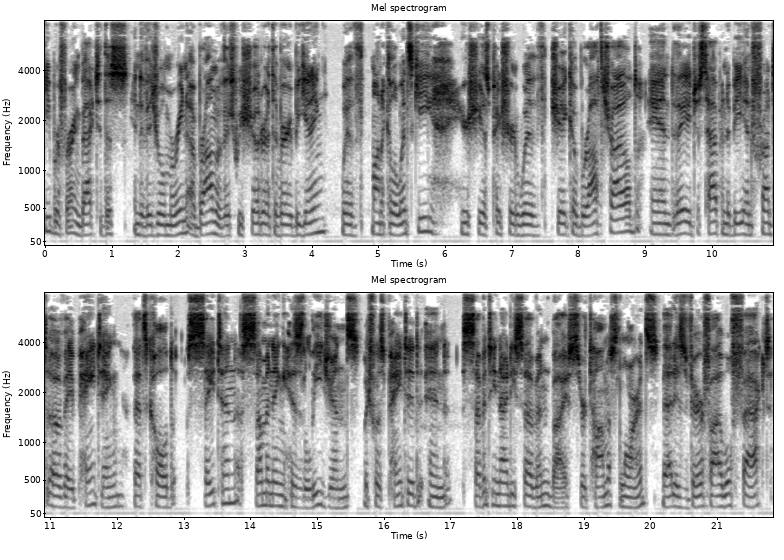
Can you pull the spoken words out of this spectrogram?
keep referring back to this individual, Marina Abramovich. We showed her at the very beginning with Monica Lewinsky. Here she is pictured with Jacob Rothschild, and they just happen to be in front of a painting that's called Satan Summoning His Legions, which was painted in 1797 by Sir Thomas Lawrence. That is verifiable fact.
